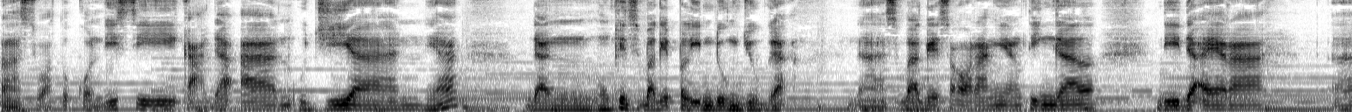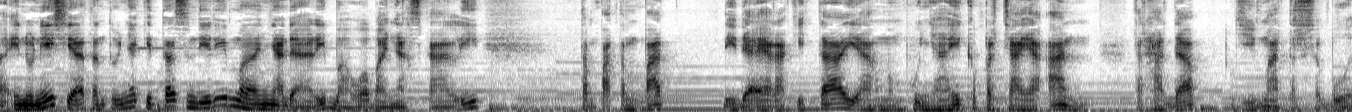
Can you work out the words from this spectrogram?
uh, suatu kondisi, keadaan, ujian, ya dan mungkin sebagai pelindung juga. Nah, sebagai seorang yang tinggal di daerah uh, Indonesia, tentunya kita sendiri menyadari bahwa banyak sekali tempat-tempat di daerah kita yang mempunyai kepercayaan terhadap jimat tersebut.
